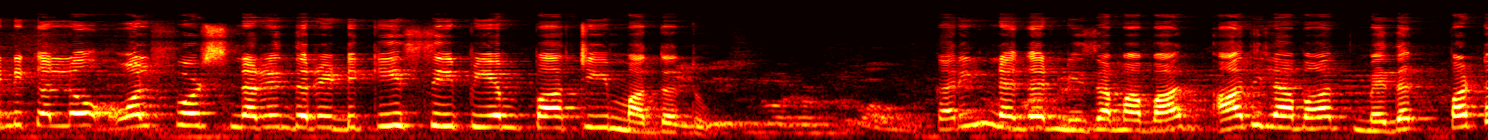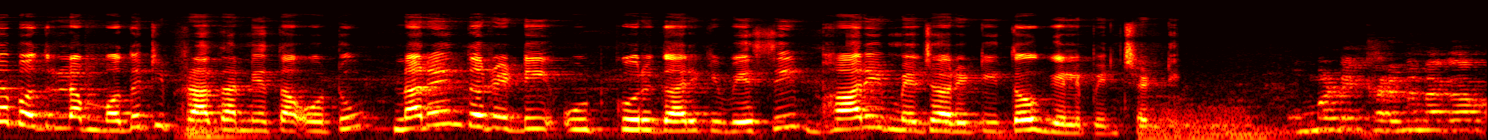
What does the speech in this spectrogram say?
ఎన్నికల్లో ఆల్ఫోర్స్ నరేందర్ రెడ్డికి సిపిఎం పార్టీ మద్దతు. కరీంనగర్ నిజామాబాద్ ఆదిలాబాద్ మెదక్ పట్టభద్రుల మొదటి ప్రాధాన్యత ఓటు నరేందర్ రెడ్డి ఉట్కూరు గారికి వేసి భారీ మెజారిటీతో గెలిపించండి. ఉమ్మడి కరీంనగర్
